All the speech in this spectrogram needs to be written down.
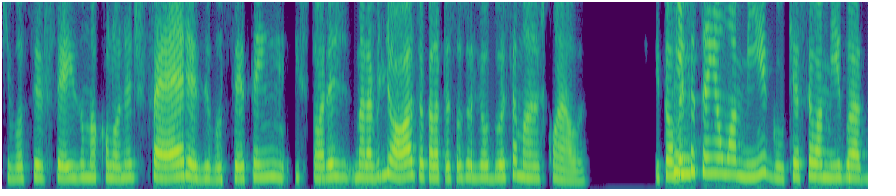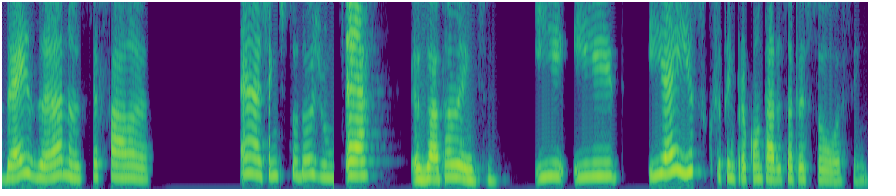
que você fez uma colônia de férias e você tem histórias maravilhosas. Aquela pessoa você viveu duas semanas com ela. E talvez Sim. você tenha um amigo que é seu amigo há 10 anos, você fala, é, a gente estudou junto. É, exatamente. E, e e é isso que você tem para contar dessa pessoa, assim.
